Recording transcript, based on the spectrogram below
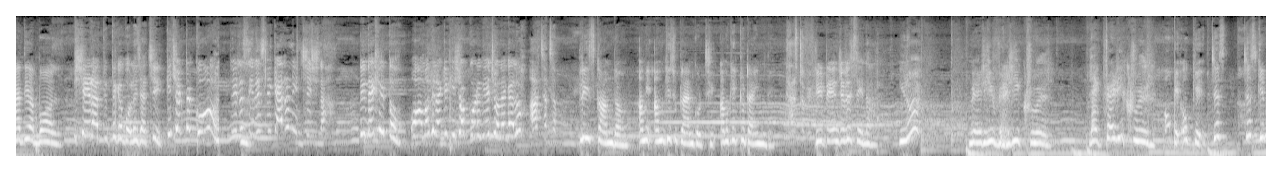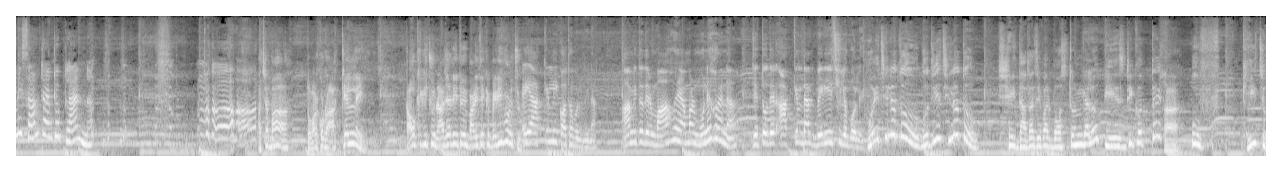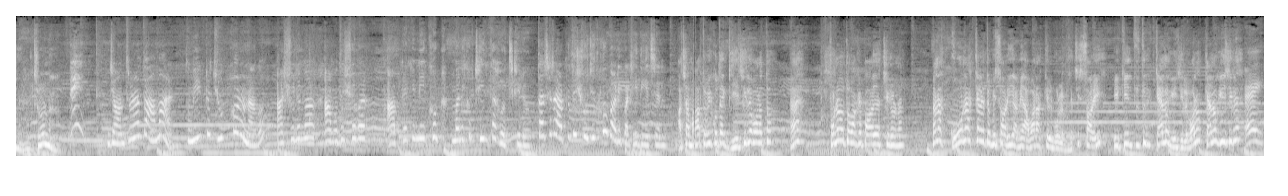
হ্যাঁ দিয়া বল। সে রাত্রি থেকে বলে যাচ্ছি। কিছু একটা কর। তুই এটা সিরিয়াসলি কেন নিচ্ছিস না? তুই দেখলি তো ও আমাদের আগে কি সব করে দিয়ে চলে গেল? আচ্ছা আচ্ছা। প্লিজ কাম ডাউন আমি আমি কিছু প্ল্যান করছি। আমাকে একটু টাইম দে। ভেরি ডেঞ্জারাস না you know very very cruel like very cruel okay okay just just give me some time to plan না আচ্ছা মা তোমার কোনো আক্কেল নেই? কাউকে কিছু না জানিয়ে তুমি বাড়ি থেকে বেরিয়ে পড়েছো? এই আক্কেল নিয়ে কথা বলবি না। আমি তোদের মা হয়ে আমার মনে হয় না যে তোদের আক্কেল দাঁত বেরিয়েছিল বলে। হয়েছিল তো বুঝিয়েছিল তো। সেই দাদা যেবার বস্টন গেল পিএইচডি করতে হ্যাঁ। উফ কি যন্ত্রণা। যন্ত্রণা তো আমার। তুমি একটু চুপ করো না গো। আসলে মা আমাদের সবার আপনাকে নিয়ে খুব মানে খুব চিন্তা হচ্ছিল। তাছাড়া আপনাদের সুজিতকেও বাড়ি পাঠিয়ে দিয়েছেন। আচ্ছা মা তুমি কোথায় গিয়েছিলে বলো তো? হ্যাঁ? ফোনেও তোমাকে পাওয়া যাচ্ছিল না। না না কোন আক্কেলে তুমি? সরি আমি আবার আক্কেল বলে ফেলেছি। সরি কিন্তু তুমি কেন গিয়েছিলে? বলো কেন গিয়েছিলে? এই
